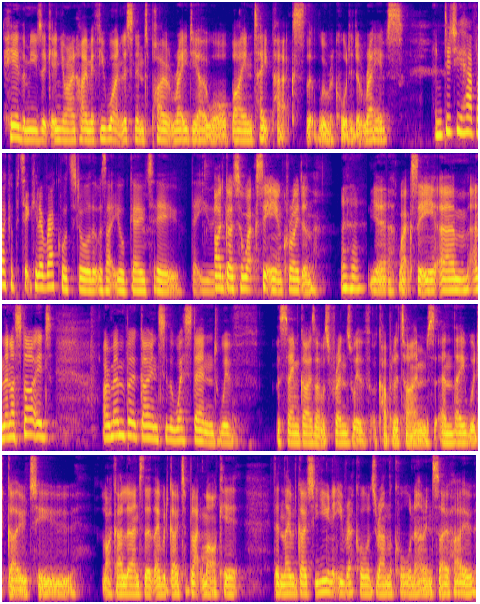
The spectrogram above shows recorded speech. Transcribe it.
hear the music in your own home if you weren't listening to pirate radio or buying tape packs that were recorded at raves. And did you have like a particular record store that was like your go-to that you? I'd go to Wax City in Croydon. Yeah, Wax City. Um, and then I started, I remember going to the West End with the same guys I was friends with a couple of times, and they would go to, like, I learned that they would go to Black Market, then they would go to Unity Records around the corner in Soho.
